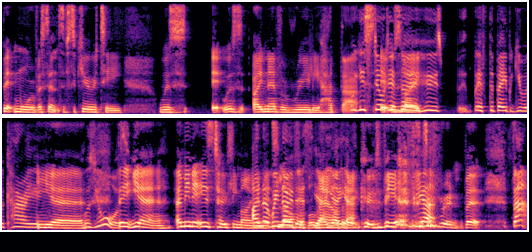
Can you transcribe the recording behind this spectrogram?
bit more of a sense of security was, it was, I never really had that. Well, you still It didn't know like- whose if the baby you were carrying yeah was yours. They- yeah i mean it is totally mine I know, we know this. Yeah, now yeah, yeah. it could be Yeah. different but that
